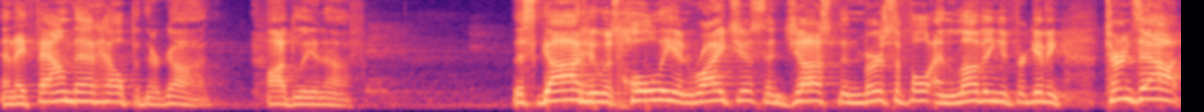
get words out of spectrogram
And they found that help in their God, oddly enough. This God who was holy and righteous and just and merciful and loving and forgiving. Turns out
